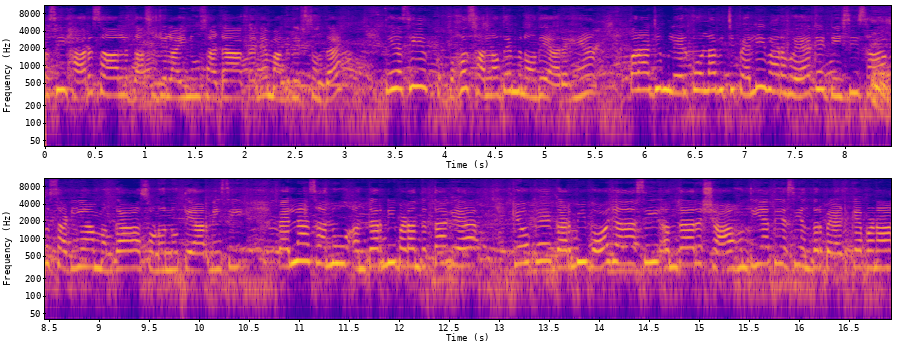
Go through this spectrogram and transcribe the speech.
ਅਸੀਂ ਹਰ ਸਾਲ 10 ਜੁਲਾਈ ਨੂੰ ਸਾਡਾ ਕਹਿੰਦੇ ਮੰਗ ਦਿਵਸ ਹੁੰਦਾ ਹੈ ਤੇ ਅਸੀਂ ਬਹੁਤ ਸਾਲਾਂ ਤੋਂ ਇਹ ਮਨਾਉਂਦੇ ਆ ਰਹੇ ਹਾਂ। ਪਰ ਅੱਜ ਮਲੇਰਕੋਟਲਾ ਵਿੱਚ ਪਹਿਲੀ ਵਾਰ ਹੋਇਆ ਕਿ ਡੀਸੀ ਸਾਹਿਬ ਸਾਡੀਆਂ ਮੰਗਾਂ ਸੁਣਨ ਨੂੰ ਤਿਆਰ ਨਹੀਂ ਸੀ। ਪਹਿਲਾਂ ਸਾਨੂੰ ਅੰਦਰ ਨਹੀਂ ਵੜਨ ਦਿੱਤਾ ਗਿਆ ਕਿਉਂਕਿ ਗਰਮੀ ਬਹੁਤ ਜ਼ਿਆਦਾ ਸੀ, ਅੰਦਰ ਛਾਂ ਹੁੰਦੀ ਹੈ ਤੇ ਅਸੀਂ ਅੰਦਰ ਬੈਠ ਕੇ ਆਪਣਾ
